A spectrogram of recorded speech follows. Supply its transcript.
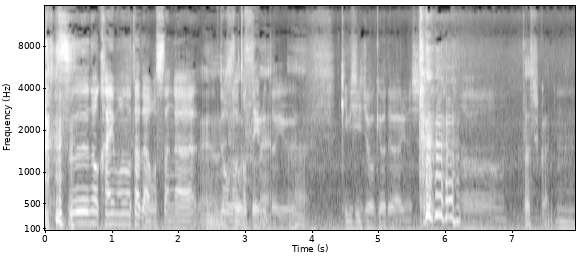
普通の買い物ただおっさんがうん動画を撮っているそという厳しい状況ではありました、うん。確かに。うん。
